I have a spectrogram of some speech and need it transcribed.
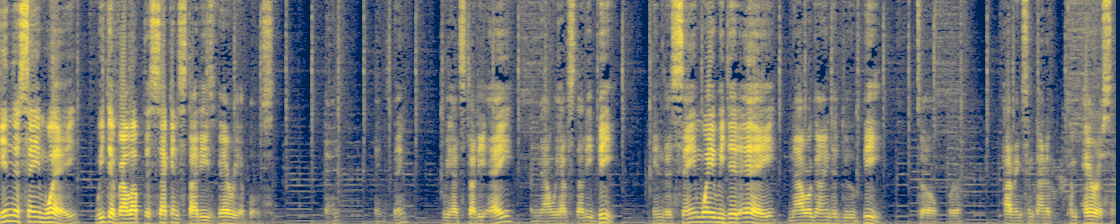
In the same way, we develop the second study's variables. Same thing. We had study A, and now we have study B. In the same way we did A, now we're going to do B. So we're having some kind of comparison.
